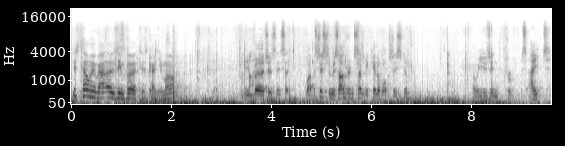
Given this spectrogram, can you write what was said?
Just tell me about those inverters, can you, Mark? The inverters, it's a, well, the system is 170 kilowatt system, and we're using eight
